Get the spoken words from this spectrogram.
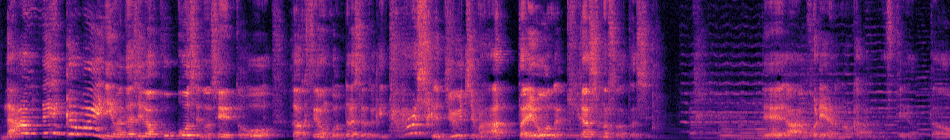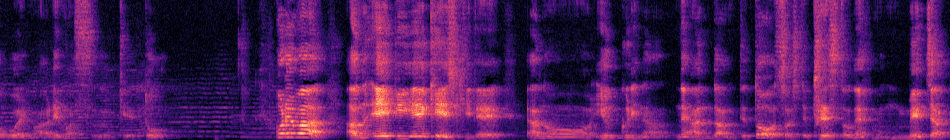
何年か前に私が高校生の生徒を学生音符出した時確か11番あったような気がします私。であこれやるのかってやった覚えもありますけど。これはあの ABA 形式であのゆっくりな、ね、アンダンテとそしてプレスとねもうめちゃ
